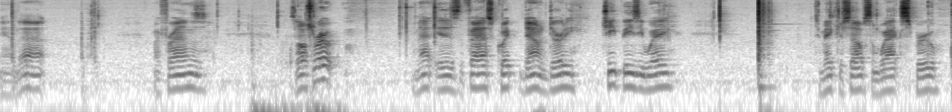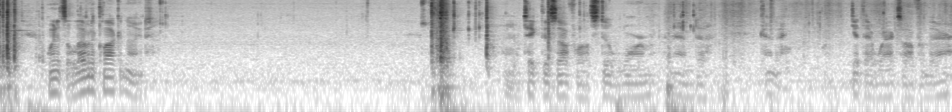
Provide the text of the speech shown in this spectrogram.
And that, my friends, is Officer Rope. And that is the fast, quick, down and dirty, cheap, easy way to make yourself some wax sprue when it's 11 o'clock at night. I'll take this off while it's still warm and uh, kind of get that wax off of there.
